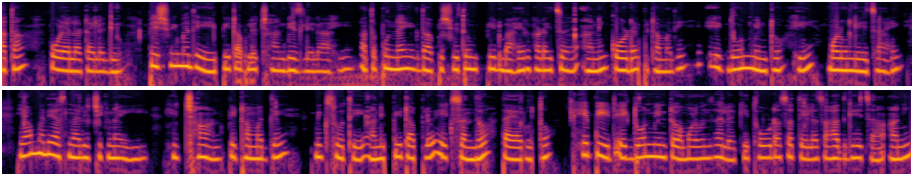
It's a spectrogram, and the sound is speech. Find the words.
आता पोळ्या लाटायला घेऊ. पिशवीमध्ये पीठ आपलं छान भिजलेलं आहे. आता पुन्हा एकदा पिशवीतून पीठ बाहेर काढायचं आणि कोरड्या पिठामध्ये एक दोन मिनटं हे मळून घ्यायचं आहे. यामध्ये असणारी चिकनाई ही छान पिठामध्ये मिक्स होते आणि पीठ आपलं एकसंध तयार होतं. हे पीठ एक दोन मिनटं मळून झालं की थोडासा तेलाचा हात घ्यायचा आणि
